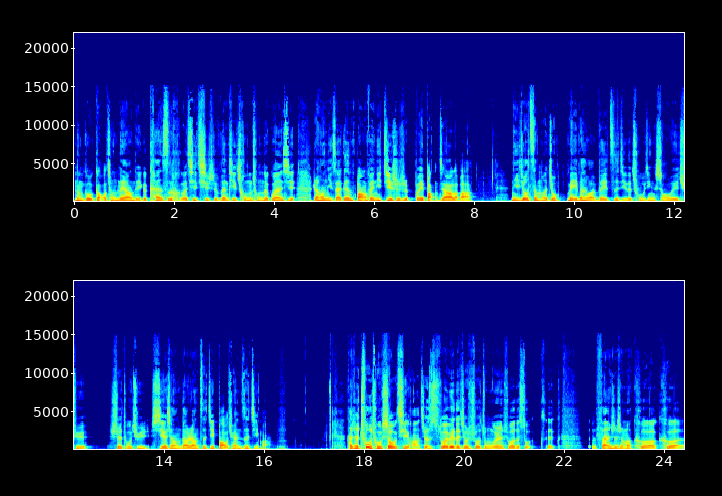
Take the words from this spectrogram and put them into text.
能够搞成那样的一个看似和气，其实问题重重的关系，然后你再跟绑匪，你即使是被绑架了吧，你就怎么就没办法为自己的处境稍微去。试图去协商到让自己保全自己嘛？他是处处受气哈，就是所谓的，就是说中国人说的所，呃，凡是什么可可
